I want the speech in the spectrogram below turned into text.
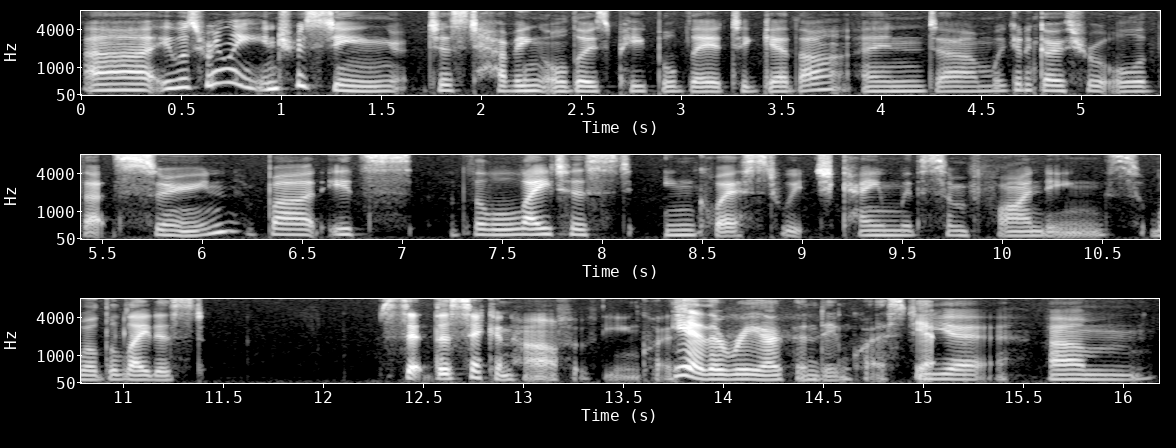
Uh, it was really interesting just having all those people there together, and um, we're going to go through all of that soon. But it's the latest inquest which came with some findings. Well, the latest, set the second half of the inquest. Yeah, the reopened inquest. Yeah, yeah, um,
